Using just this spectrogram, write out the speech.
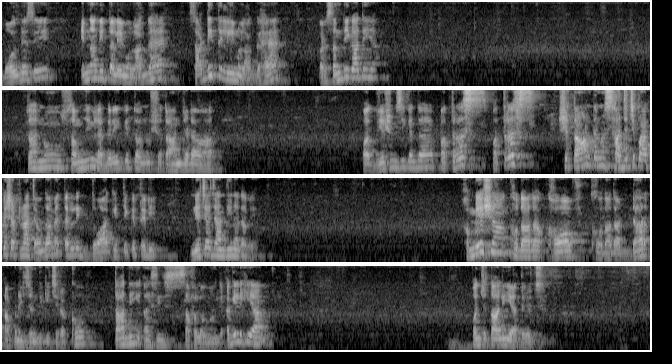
ਬੋਲਦੇ ਸੀ ਇਹਨਾਂ ਦੀ ਤਾਲੀਮ ਅਲੱਗ ਹੈ, ਸਾਡੀ ਤਾਲੀਮ ਅਲੱਗ ਹੈ, ਪਰ ਸੰਧੀ ਕਾਦੀ ਆ? ਤੁਹਾਨੂੰ ਸਮਝ ਨਹੀਂ ਲੱਗ ਰਹੀ ਕਿ ਤੁਹਾਨੂੰ ਸ਼ੈਤਾਨ ਜਿਹੜਾ ਵਾ ਪਰ ਯਿਸੂ ਮਸੀਹ ਕਹਿੰਦਾ, ਪਤਰਸ ਪਤਰਸ, ਸ਼ੈਤਾਨ ਤੈਨੂੰ ਸੱਜ ਚ ਪਾ ਕੇ ਛੱਟਣਾ ਚਾਹੁੰਦਾ, ਮੈਂ ਤੇਰੇ ਲਈ ਦੁਆ ਕੀਤੀ ਕਿ ਤੇਰੀ ਨੇਚਾ ਜਾਂਦੀ ਨਾ ਦਵੇ ਹਮੇਸ਼ਾ ਖੁਦਾ ਦਾ ਖੌਫ, ਖੁਦਾ ਦਾ ਡਰ ਆਪਣੀ ਜ਼ਿੰਦਗੀ 'ਚ ਰੱਖੋ। ਤਾਂ ਹੀ ਅਸੀਂ ਸਫਲ ਹੋਵਾਂਗੇ। ਅੱਗੇ ਲਿਖਿਆ 45 ਐਤ ਵਿੱਚ।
